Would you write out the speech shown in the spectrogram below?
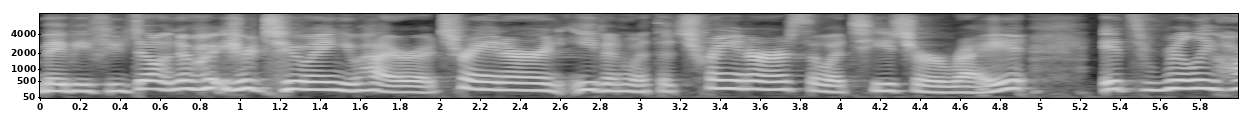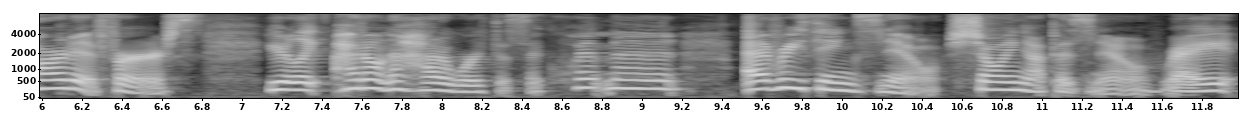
Maybe if you don't know what you're doing, you hire a trainer, and even with a trainer, so a teacher, right? It's really hard at first. You're like, I don't know how to work this equipment. Everything's new, showing up is new, right?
